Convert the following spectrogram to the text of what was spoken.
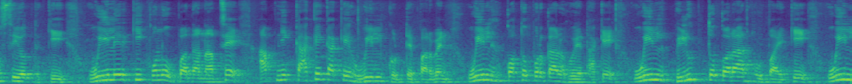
ওসিয়ত কি? উইলের কি কোনো উপাদান আছে? আপনি কাকে কাকে উইল করতে পারবেন? উইল কত প্রকার হয়ে থাকে? উইল বিলুপ্ত করার উপায় কি? উইল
